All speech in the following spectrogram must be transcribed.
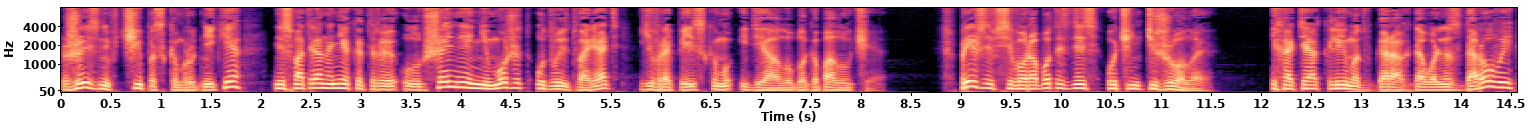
жизнь в Чипасском руднике, несмотря на некоторые улучшения, не может удовлетворять европейскому идеалу благополучия. Прежде всего, работа здесь очень тяжелая. И хотя климат в горах довольно здоровый,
